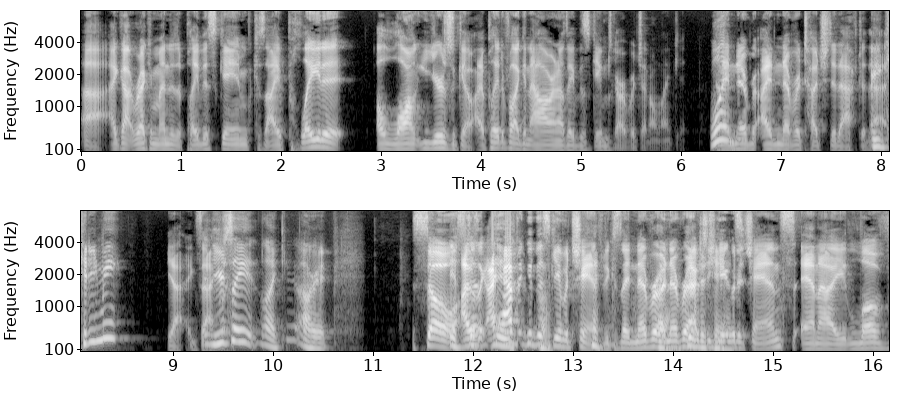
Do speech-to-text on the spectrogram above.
Uh, I got recommended to play this game because I played it a long years ago. I played it for like an hour and I was like, this game's garbage. I don't like it. And What? I never I never touched it after that. Are you kidding me? Yeah, exactly. You're saying like, all right, So It's I was the- like, I have to give this oh. game a chance because I never, I never give it actually gave it a chance. chance. And I love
